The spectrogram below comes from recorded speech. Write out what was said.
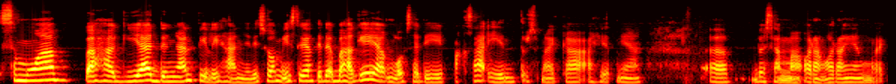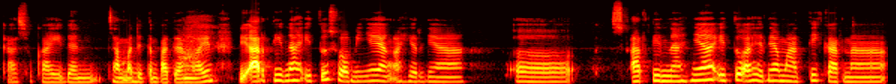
semua bahagia dengan pilihan. Jadi suami istri yang tidak bahagia ya nggak usah dipaksain. Terus mereka akhirnya uh, bersama orang-orang yang mereka sukai dan sama di tempat yang lain. Di Artina itu suaminya yang akhirnya uh, Artinahnya itu akhirnya mati karena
